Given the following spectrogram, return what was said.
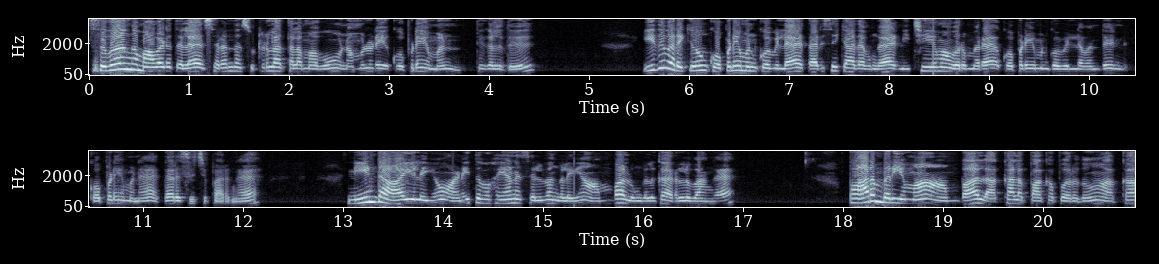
சிவகங்கை மாவட்டத்துல சிறந்த சுற்றுலா தலமாகவும் நம்மளுடைய கொப்படையம்மன் திகழுது. இது வரைக்கும் கொப்படையம்மன் கோவில தரிசிக்காதவங்க நிச்சயமா ஒரு முறை கொப்படையம்மன் கோவில்ல வந்து கொப்படையம்மனை தரிசிச்சு பாருங்க. நீண்ட ஆயிலையும் அனைத்து வகையான செல்வங்களையும் அம்பாள் உங்களுக்கு அருளுவாங்க. பாரம்பரியமா அம்பாள் அக்கால பார்க்க போறதும் அக்கா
